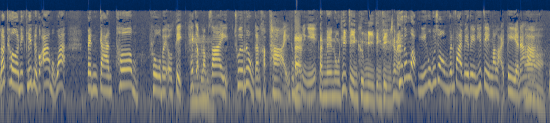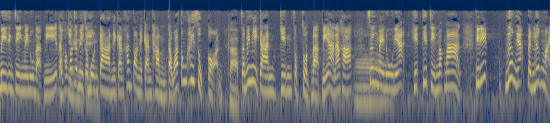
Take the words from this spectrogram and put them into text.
แล้วเธอในคลิปเนี่ยก็อ้างบอกว่า เป็นการเพิ่มโปรไบโอติกให้กับอืมลำไส้ช่วยเรื่องของการขับถ่ายเธอพูดอย่างนี้ แต่เมนูที่จีนคือมีจริง ๆ ใช่ไหมคือต้องบอกอย่างนี้คุณผู้ชมเป็นฝ่ายไปเรียนที่จีนมาหลายปีอะนะคะอ่ามีจริง ๆ เมนูแบบนี้ แต่เขาเขากินก็จะมีจริงๆกระบวนการในการขั้นตอนในการทำแต่ว่าต้องให้สุกก่อนครับจะไม่มีการกินสดๆแบบนี้อะนะคะอ๋อซึ่งเมนูเนี้ยฮิตที่จีนมากๆ ทีนี้ เรื่องเนี้ยเป็นเรื่องใหม่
